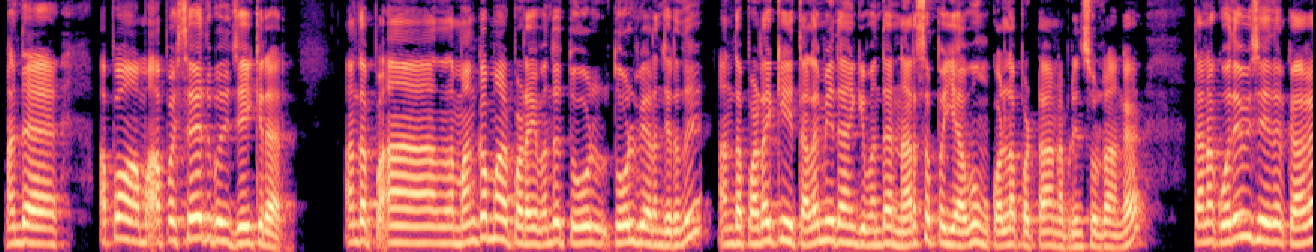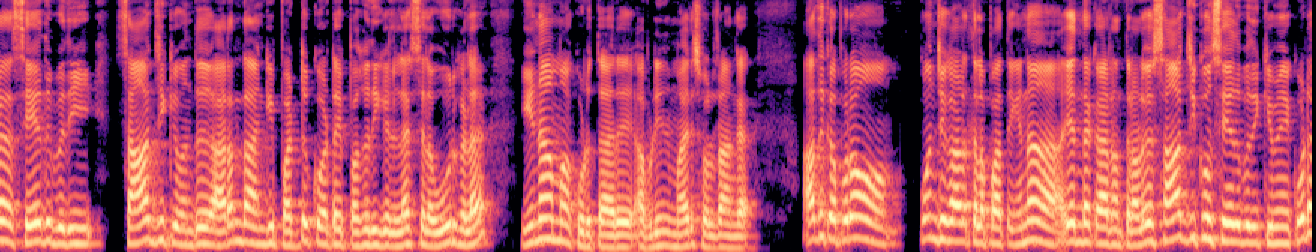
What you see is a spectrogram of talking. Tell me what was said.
அந்த அப்போ அப்போ சேதுபதி ஜெயிக்கிறார். அந்த ப- அந்த மங்கம்மாள் படை வந்து தோல் தோல்வி அடைஞ்சிருது. அந்த படைக்கு தலைமை தாங்கி வந்த நரசப்பையாவும் கொல்லப்பட்டான் அப்படின்னு சொல்கிறாங்க தனக்கு உதவி செய்ததற்காக சேதுபதி சாஜிக்கு வந்து அறந்தாங்கி பட்டுக்கோட்டை பகுதிகளில் சில ஊர்களை இனாமா கொடுத்தாரு அப்படின்னு மாதிரி சொல்கிறாங்க அதுக்கப்புறம் கொஞ்ச காலத்தில் பார்த்தீங்கன்னா எந்த காரணத்தினாலையோ சாஜிக்கும் சேதுபதிக்குமே கூட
